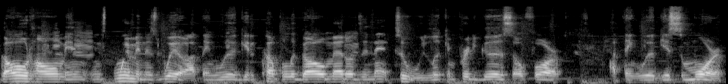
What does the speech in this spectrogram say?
gold home in, in, swimming as well. I think we'll get a couple of gold medals in that too. We're looking pretty good so far. I think we'll get some more.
